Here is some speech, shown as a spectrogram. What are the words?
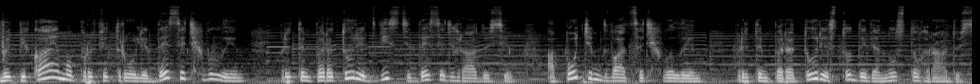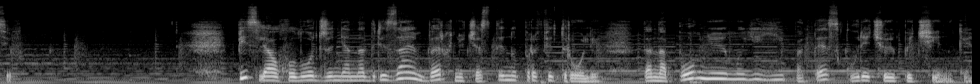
Випікаємо профітролі 10 хвилин при температурі 210 градусів, а потім 20 хвилин при температурі 190 градусів. Після охолодження надрізаємо верхню частину профітролі та наповнюємо її пате з курячої печінки.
